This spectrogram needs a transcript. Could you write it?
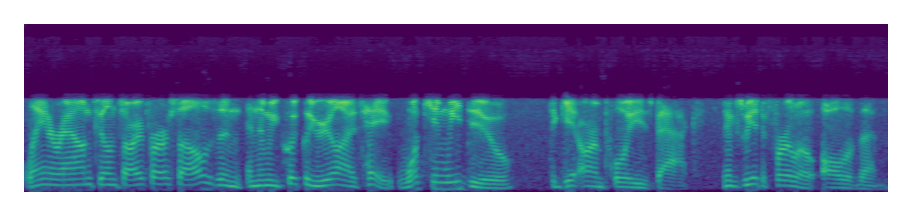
laying around feeling sorry for ourselves, and, and then we quickly realized, hey, what can we do to get our employees back? because we had to furlough all of them.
